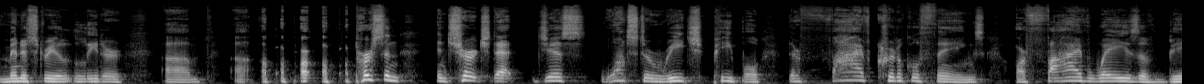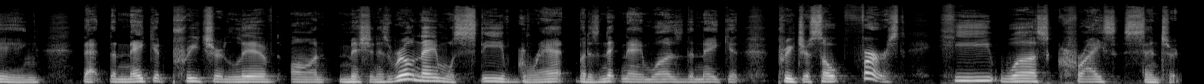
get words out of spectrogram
ministry leader, um, uh, a, a, a, a person in church that just wants to reach people, there are five critical things or five ways of being that the naked preacher lived on mission. His real name was Steve Grant, but his nickname was the naked preacher. So, first, he was Christ centered.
